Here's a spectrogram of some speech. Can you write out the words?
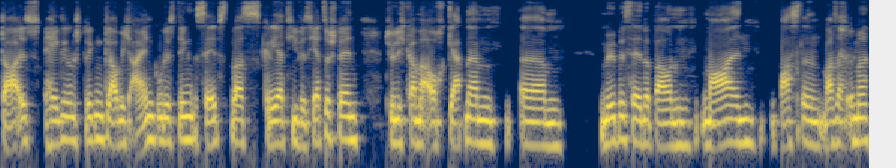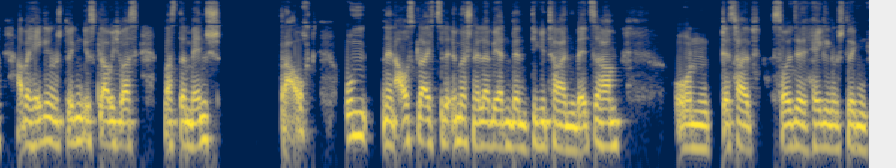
da ist Häkeln und Stricken, glaube ich, ein gutes Ding, selbst was Kreatives herzustellen. Natürlich kann man auch Gärtnern, ähm, Möbel selber bauen, malen, basteln, was auch immer. Aber Häkeln und Stricken ist, glaube ich, was, was der Mensch braucht, um einen Ausgleich zu der immer schneller werdenden digitalen Welt zu haben. Und deshalb sollte Häkeln und Stricken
